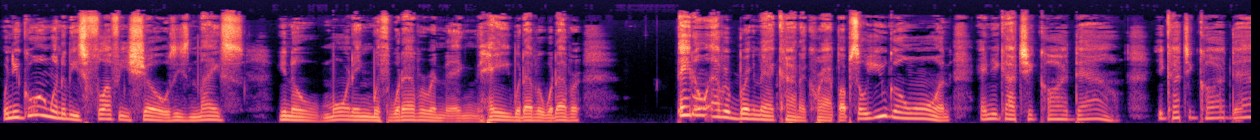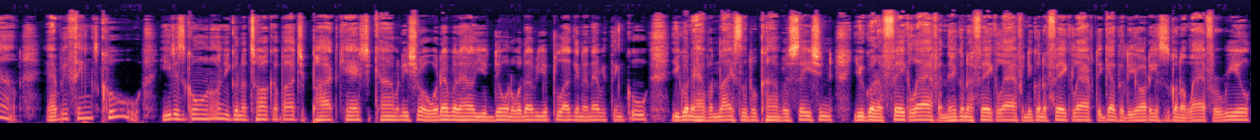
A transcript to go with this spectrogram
When you go on one of these fluffy shows, these nice, you know, morning with whatever and, and hey, whatever, whatever, They don't ever bring that kind of crap up. So you go on and you got your guard down. You got your guard down. Everything's cool. You just going on. You're going to talk about your podcast, your comedy show, whatever the hell you're doing, whatever you're plugging and everything cool. You're going to have a nice little conversation. You're going to fake laugh and they're going to fake laugh and you're going to fake laugh together. The audience is going to laugh for real.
